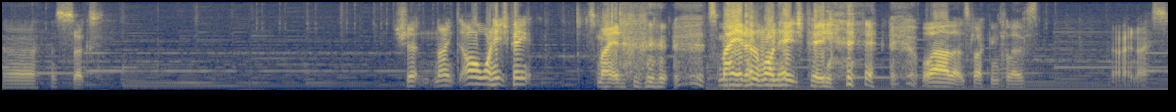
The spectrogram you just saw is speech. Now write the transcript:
Uh, this sucks. Shit, nine. Oh, one HP! Smited. Smited on 1 HP. wow, that's fucking close. Alright, nice.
